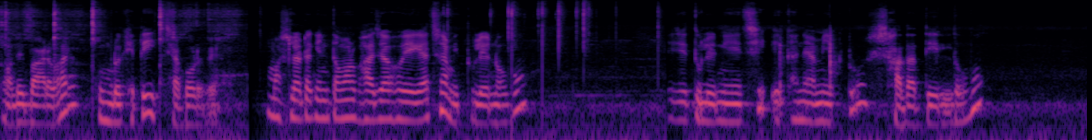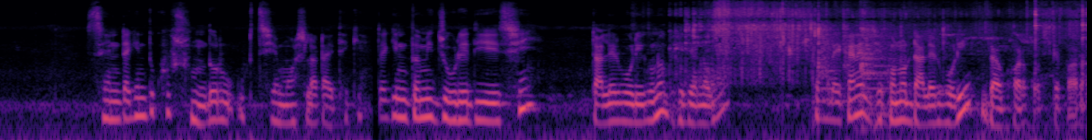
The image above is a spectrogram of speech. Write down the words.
তোমাদের বারবার কুমড়ো খেতে ইচ্ছা করবে। মশলাটা কিন্তু আমার ভাজা হয়ে গেছে, আমি তুলে নেব। এই যে তুলে নিয়েছি, এখানে আমি একটু সাদা তেল দেবো। সেন্টটা কিন্তু খুব সুন্দর উঠছে মশলাটায় থেকে। এটা কিন্তু আমি জোরে দিয়েছি। ডালের বড়িগুলো ভেজে নেব। তোমরা এখানে যে কোনো ডালের বড়ি ব্যবহার করতে পারো।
